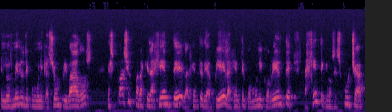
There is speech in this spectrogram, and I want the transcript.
en los medios de comunicación privados espacios para que la gente, la gente de a pie, la gente común y corriente, la gente que nos escucha,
